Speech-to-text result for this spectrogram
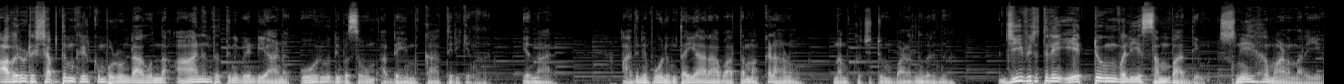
അവരുടെ ശബ്ദം കേൾക്കുമ്പോഴുണ്ടാകുന്ന ആനന്ദത്തിന് വേണ്ടിയാണ് ഓരോ ദിവസവും അദ്ദേഹം കാത്തിരിക്കുന്നത്. എന്നാൽ അതിനു പോലും തയ്യാറാവാത്ത മക്കളാണോ നമുക്ക് ചുറ്റും വളർന്നു വരുന്നത്? ജീവിതത്തിലെ ഏറ്റവും വലിയ സമ്പാദ്യം സ്നേഹമാണെന്നറിയുക.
